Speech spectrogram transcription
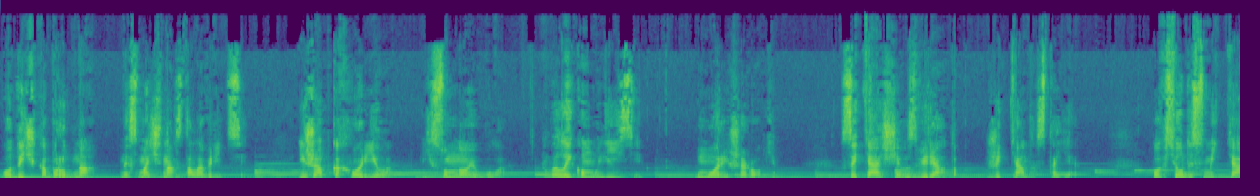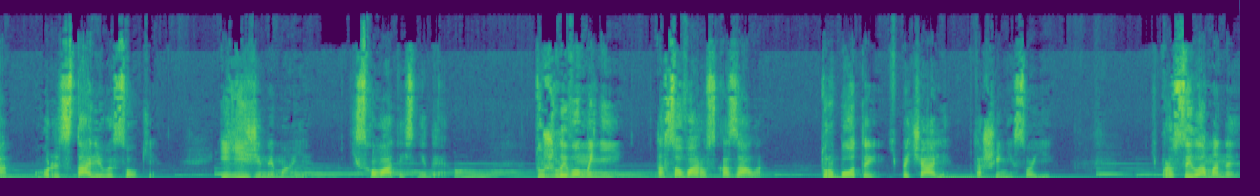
Водичка брудна, несмачна стала в річці, і жабка хворіла, і сумною була. В великому лісі, у морі широкім, все тяжче в звіряток, життя настає. Повсюди сміття, гори сталі високі, і їжі немає, і сховатись ніде. Тужливо мені та сова розказала турботи й печалі пташині свої. І просила мене,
